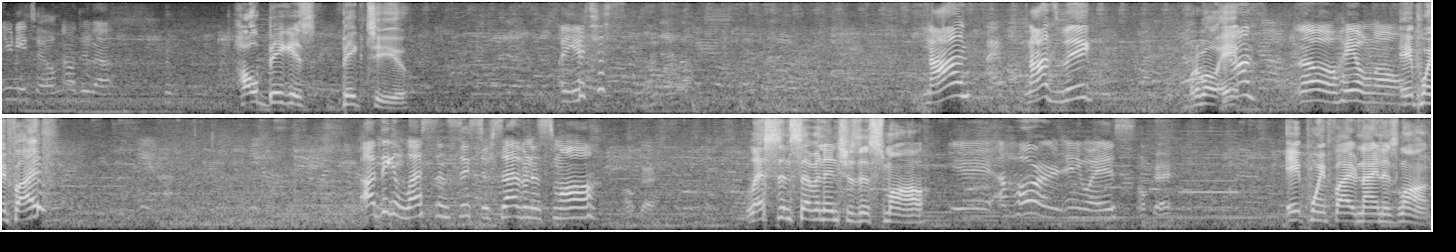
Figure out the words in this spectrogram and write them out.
You need to. I'll do that. How big is big to you? It's just nine. Nine's big. What about eight? Nine's, no, hell no. Eight point five? I think less than six or seven is small. Okay. Less than seven inches is small. Yeah, uh, hard, anyways. Okay. Eight point five nine is long.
